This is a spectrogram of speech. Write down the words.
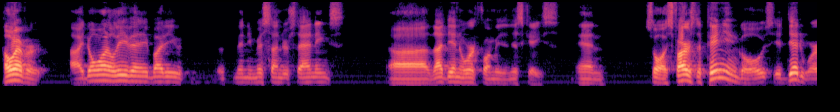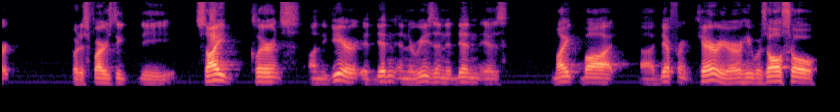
However, I don't want to leave anybody with, many misunderstandings. Uh, that didn't work for me in this case. And so as far as the pinion goes, it did work, but as far as the, the side clearance on the gear, it didn't. And the reason it didn't is Mike bought a different carrier. He was also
